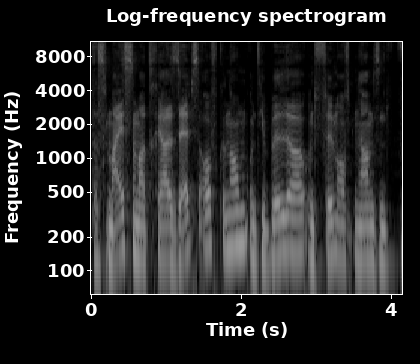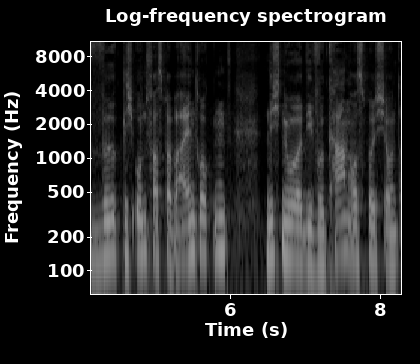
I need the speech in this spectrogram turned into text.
das meiste Material selbst aufgenommen und die Bilder und Filmaufnahmen sind wirklich unfassbar beeindruckend. Nicht nur die Vulkanausbrüche und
